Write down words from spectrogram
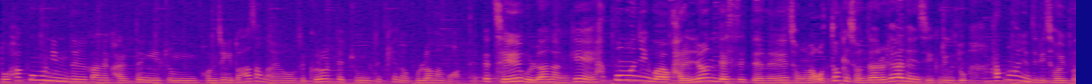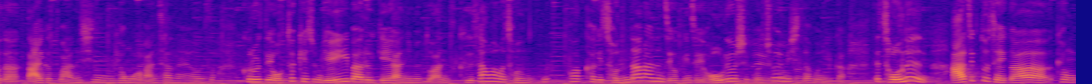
또 학부모님들 간의 갈등이 좀 번지기도 하잖아요. 이제 그럴 때 좀 특히나 곤란한 것 같아요. 그러니까 제일 곤란한 게 학부모님과 관련됐을 때는 정말 어떻게 전달을 해야 되는지 그리고 또 학부모님들이 저희보다 나이가 또 많으신 경우가 많잖아요. 그래서 그럴 때 어떻게 좀 예의 바르게 아니면 또 그 상황을 정확하게 전달하는지가 굉장히 어려우실 거예요. 초임이시다 보니까. 근데 저는 아직도 제가 경,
